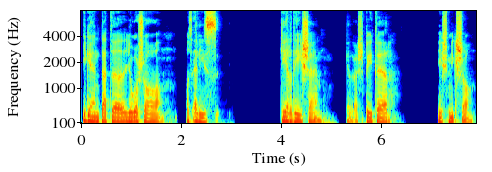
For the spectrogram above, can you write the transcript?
Igen, tehát jogos a, az Elis kérdése, kedves Péter és Miksa.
